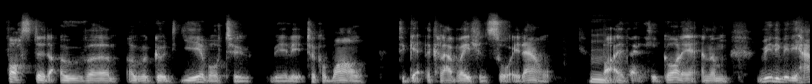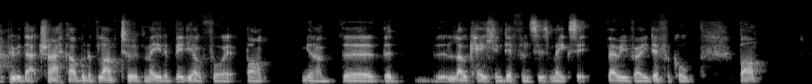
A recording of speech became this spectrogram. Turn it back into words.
fostered over over a good year or two, really. It took a while to get the collaboration sorted out. Mm. But I eventually got it, and I'm really, really happy with that track. I would have loved to have made a video for it, but you know, the the, the location differences makes it very, very difficult. But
